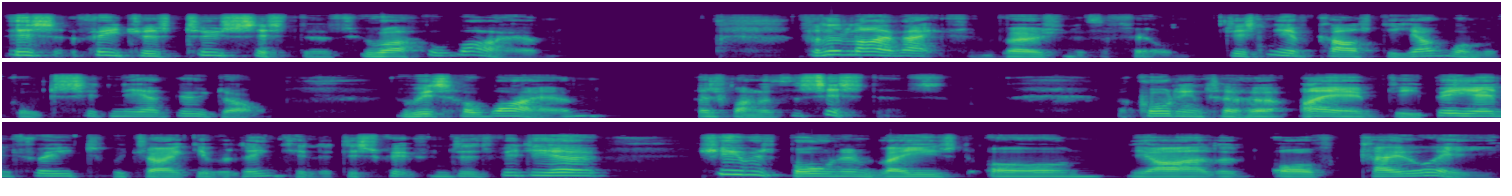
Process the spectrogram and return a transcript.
This features two sisters who are Hawaiian. For the live action version of the film, Disney have cast a young woman called Sydney Agudong, who is Hawaiian, as one of the sisters. According to her IMDb entry, to which I give a link in the description to this video, she was born and raised on the island of Kauai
